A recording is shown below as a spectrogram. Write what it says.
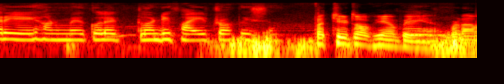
ਘਰੇ ਹੁਣ ਮੇਰੇ ਕੋਲ 25 ਟਰਾਫੀਜ਼ 25 ਟਰਾਫੀਆਂ ਪਈਆਂ ਬੜਾ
